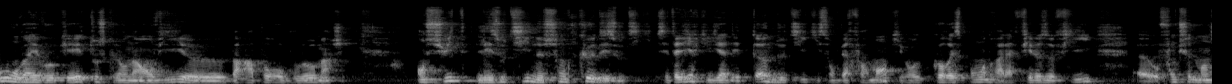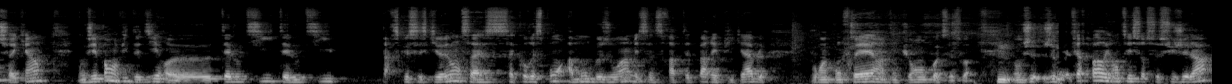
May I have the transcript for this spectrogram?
où on va évoquer tout ce que l'on a envie euh, par rapport au boulot, au marché. Ensuite, les outils ne sont que des outils. C'est-à-dire qu'il y a des tonnes d'outils qui sont performants, qui vont correspondre à la philosophie, euh, au fonctionnement de chacun. Donc, j'ai pas envie de dire euh, tel outil, tel outil, parce que c'est ce qui va. Non, ça, ça correspond à mon besoin, mais ça ne sera peut-être pas réplicable pour un confrère, un concurrent ou quoi que ce soit. Hmm. Donc, je, je préfère pas orienter sur ce sujet-là.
